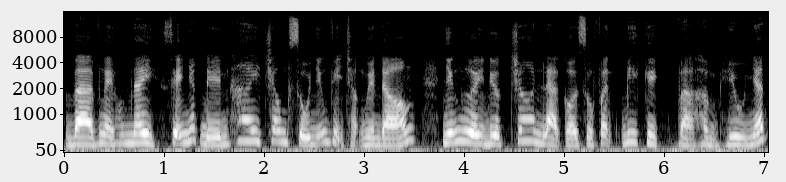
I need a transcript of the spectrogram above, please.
và ngày hôm nay sẽ nhắc đến hai trong số những vị trạng nguyên đó, những người được cho là có số phận bi kịch và hầm hưu nhất.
